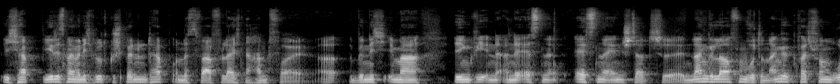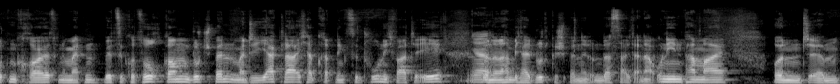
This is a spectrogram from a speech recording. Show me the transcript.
ich habe jedes Mal, wenn ich Blut gespendet habe, und es war vielleicht eine Handvoll, äh, bin ich immer irgendwie in, an der Essener, Essener Innenstadt äh, entlang gelaufen, wurde dann angequatscht vom Roten Kreuz und die meinten, willst du kurz hochkommen, Blut spenden? Und meinte, ja klar, ich habe gerade nichts zu tun, ich warte eh. Ja. Und dann habe ich halt Blut gespendet und das halt an der Uni ein paar Mal. Und ähm,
